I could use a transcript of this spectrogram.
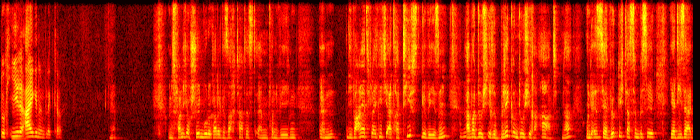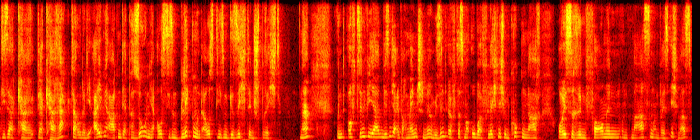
Durch ihre mhm. eigenen Blicke. Ja. Und das fand ich auch schön, wo du gerade gesagt hattest, ähm, von wegen, ähm, die waren jetzt vielleicht nicht die attraktivsten gewesen, mhm. aber durch ihre Blick und durch ihre Art. Ne? Und es ist ja wirklich, dass so ein bisschen ja dieser, dieser Char der Charakter oder die Eigenarten der Person ja aus diesen Blicken und aus diesem Gesicht entspricht. Ne? Und oft sind wir ja, wir sind ja einfach Menschen, ne? und wir sind öfters mal oberflächlich und gucken nach äußeren Formen und Maßen und weiß ich was.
